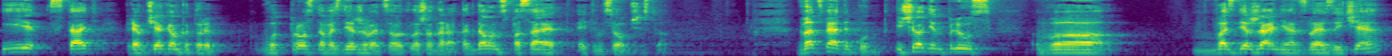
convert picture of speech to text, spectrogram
и стать прям человеком, который вот просто воздерживается от лошонара. Тогда он спасает этим все общество. 25 пункт. Еще один плюс в воздержании от злоязычия –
